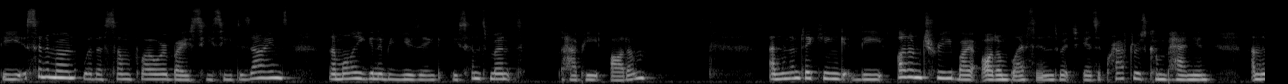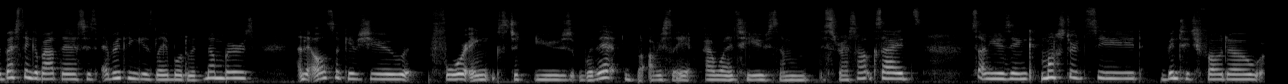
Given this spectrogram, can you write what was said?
the Cinnamon with a Sunflower by CC Designs. And I'm only going to be using the sentiment, Happy Autumn. And then I'm taking the Autumn Tree by Autumn Blessings, which is a crafter's companion. And the best thing about this is everything is labeled with numbers and it also gives you four inks to use with it but obviously I wanted to use some distress oxides so I'm using mustard seed, vintage photo,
